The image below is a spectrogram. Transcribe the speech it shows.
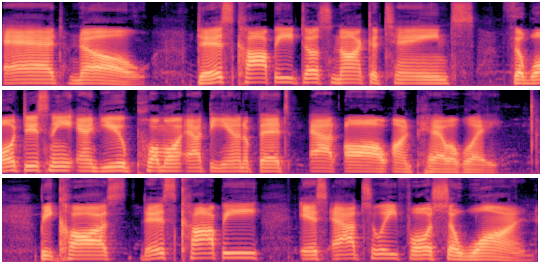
And no, this copy does not contain the Walt Disney and You promo at the end of it at all on Parallel. Because this copy is actually for the one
